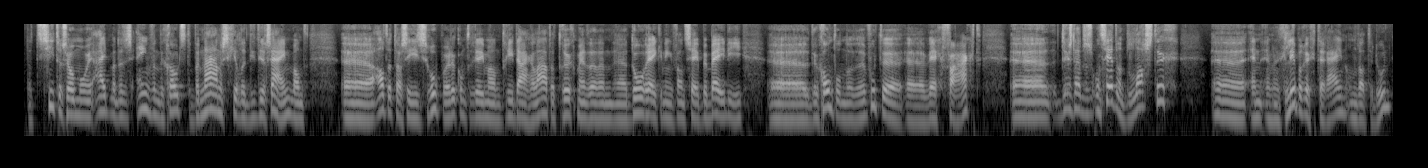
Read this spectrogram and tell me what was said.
dat ziet er zo mooi uit... maar dat is een van de grootste bananenschillen die er zijn. Want uh, altijd als ze iets roepen... dan komt er iemand drie dagen later terug met een uh, doorrekening van het CPB... die de grond onder de voeten wegvaagt. dus dat is ontzettend lastig... Uh, en, en, een glibberig terrein om dat te doen.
